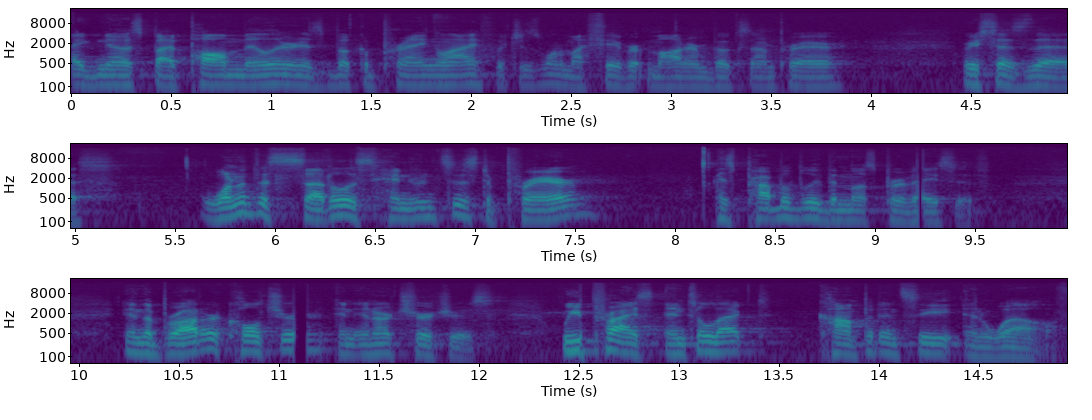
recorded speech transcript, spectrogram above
diagnosed by Paul Miller in his book of Praying Life, which is one of my favorite modern books on prayer, where he says this One of the subtlest hindrances to prayer is probably the most pervasive. In the broader culture and in our churches, we prize intellect, competency, and wealth.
